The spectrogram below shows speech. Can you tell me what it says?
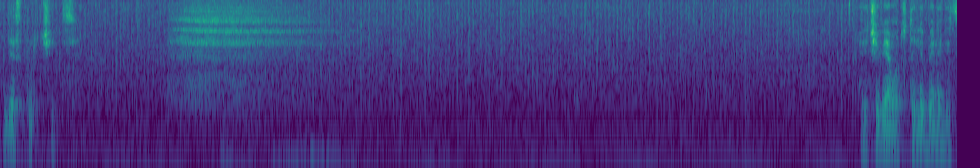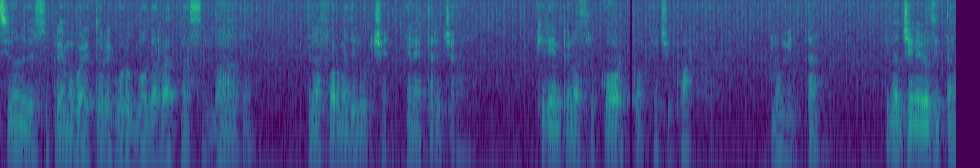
di esporcizia. Riceviamo tutte le benedizioni del Supremo Guaritore Guru Bodha Ratna Sambhava nella forma di luce e nettare giallo che riempie il nostro corpo e ci porta l'umiltà e la generosità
